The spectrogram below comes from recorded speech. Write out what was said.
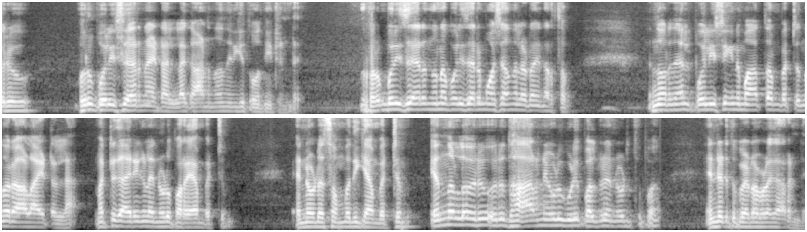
ഒരു ഒരു പോലീസുകാരനായിട്ടല്ല കാണുന്നതെന്ന് എനിക്ക് തോന്നിയിട്ടുണ്ട്. വെറും പോലീസുകാരൻ എന്ന് പറഞ്ഞാൽ പോലീസുകാരൻ മോശമെന്നല്ലോ അതിന്റെ അർത്ഥം. എന്ന് പറഞ്ഞാൽ പോലീസിങ്ങിന് മാത്രം പറ്റുന്ന ഒരാളായിട്ടല്ല. മറ്റു കാര്യങ്ങൾ എന്നോട് പറയാൻ പറ്റും. എന്നോട് സംവദിക്കാൻ പറ്റും. എന്നുള്ള ഒരു ഒരു ധാരണയോട് കൂടി പലരും എന്നോട് ഇപ്പോൾ എന്റെ അടുത്ത് ഇപ്പോൾ ഇടപഴകാറുണ്ട്.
